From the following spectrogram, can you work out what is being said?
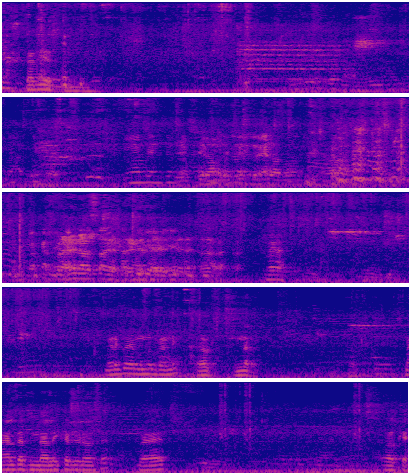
చేసుకోండి మేడం మెడకు ముందుకు రండి ఓకే అందరు స్మైల్ తప్ప ఉండాలి ఇక్కడ చూడాలి సార్ బ్యాచ్ ఓకే.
